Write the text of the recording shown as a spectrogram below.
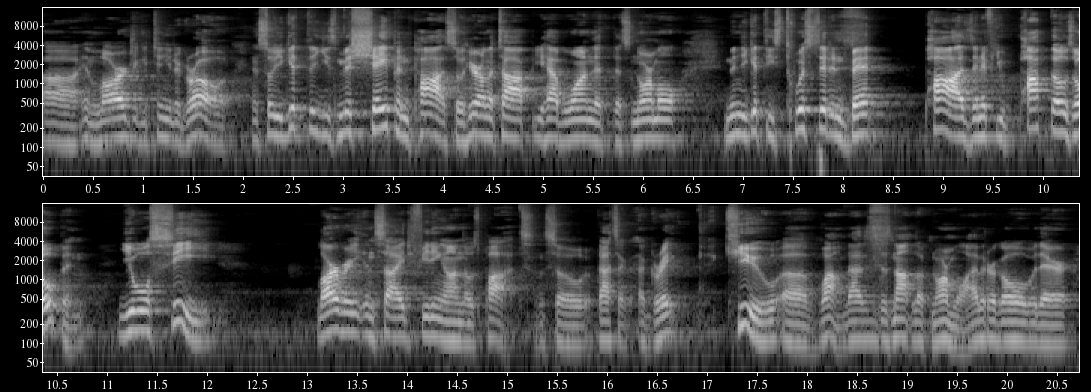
uh, enlarge and continue to grow. And so you get these misshapen pods. So here on the top, you have one that, that's normal. And then you get these twisted and bent pods. And if you pop those open, you will see larvae inside feeding on those pods. And so that's a, a great cue of, wow, that does not look normal. I better go over there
